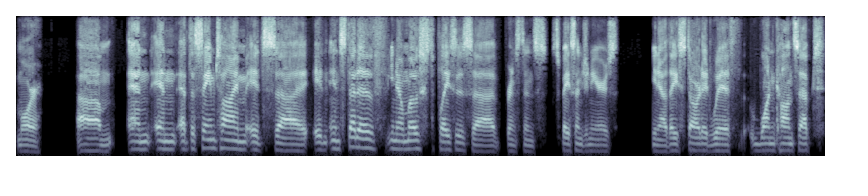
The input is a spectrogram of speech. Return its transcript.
more. Um, and and at the same time, it's uh, in, instead of you know most places, uh, for instance, space engineers, you know, they started with one concept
